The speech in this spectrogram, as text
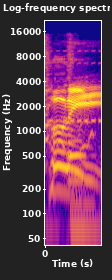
Please?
